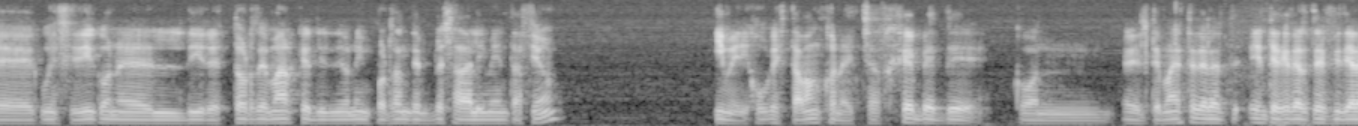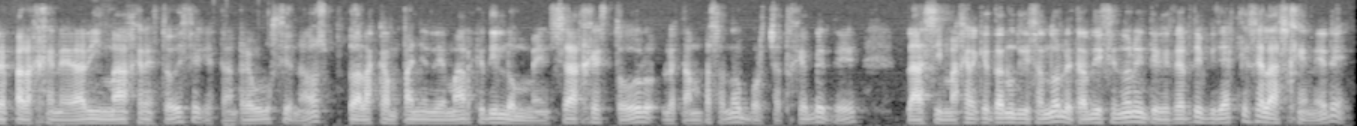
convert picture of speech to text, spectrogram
eh, coincidí con el director de marketing de una importante empresa de alimentación y me dijo que estaban con el chat GPT, con el tema este de la inteligencia artificial para generar imágenes, todo, dice que están revolucionados. Todas las campañas de marketing, los mensajes, todo lo están pasando por chat GPT. Las imágenes que están utilizando le están diciendo a la inteligencia artificial que se las genere.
